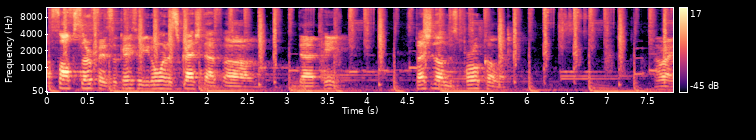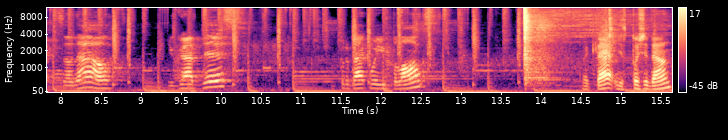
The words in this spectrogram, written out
a soft surface, okay? So you don't want to scratch that uh, that paint, especially on this pearl color. All right, so now you grab this, put it back where it belongs, like that. Just push it down,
